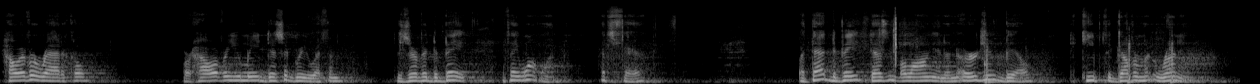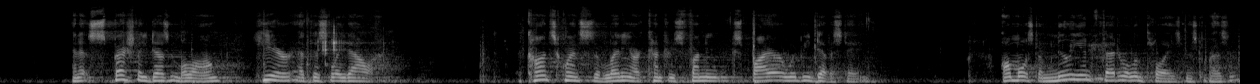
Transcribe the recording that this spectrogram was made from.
however radical or however you may disagree with them, deserve a debate if they want one. That's fair. But that debate doesn't belong in an urgent bill to keep the government running. And it especially doesn't belong here at this late hour. The consequences of letting our country's funding expire would be devastating. Almost a million federal employees, Mr. President,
